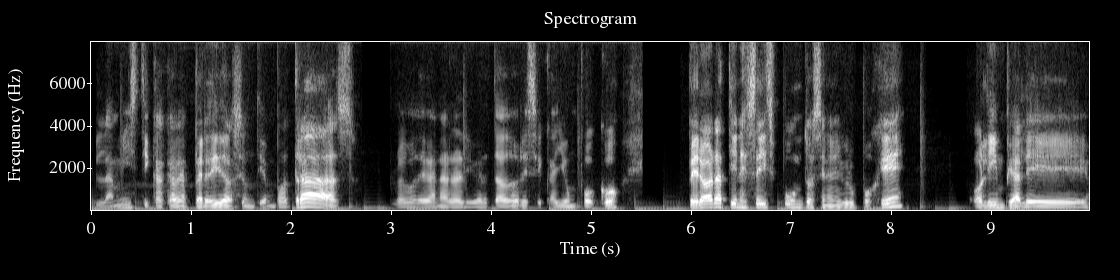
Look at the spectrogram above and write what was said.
la mística que había perdido hace un tiempo atrás, luego de ganar a Libertadores se cayó un poco, pero ahora tiene seis puntos en el grupo G, Olimpia le,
